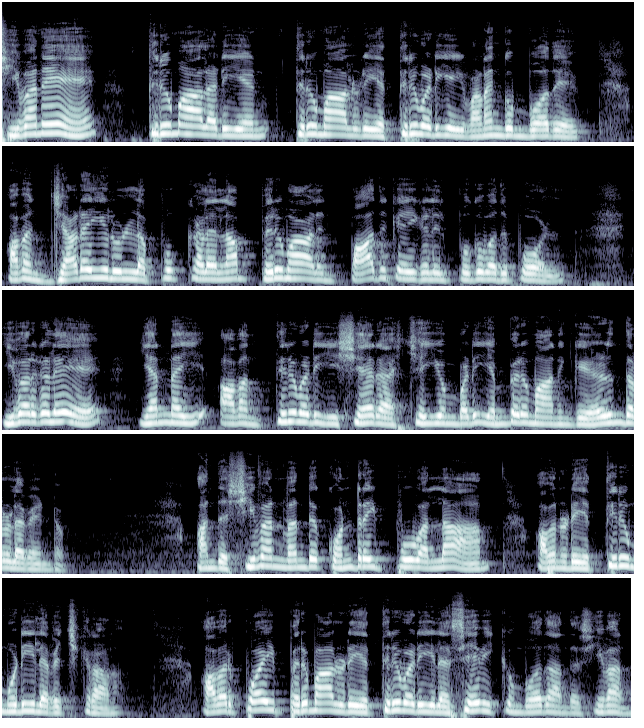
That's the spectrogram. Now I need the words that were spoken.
சிவனே திருமாலடியன் திருமாலுடைய திருவடியை வணங்கும்போது அவன் ஜடையில் உள்ள பூக்களெல்லாம் பெருமாளின் பாதுகைகளில் புகுவது போல் இவர்களே என்னை அவன் திருவடியை சேர செய்யும்படி எம்பெருமான் இங்கு எழுந்தருள வேண்டும். அந்த சிவன் வந்து கொன்றை பூவெல்லாம் அவனுடைய திருமுடியில் வச்சுக்கிறான். அவர் போய் பெருமாளுடைய திருவடியில் சேவிக்கும் போது அந்த சிவன்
